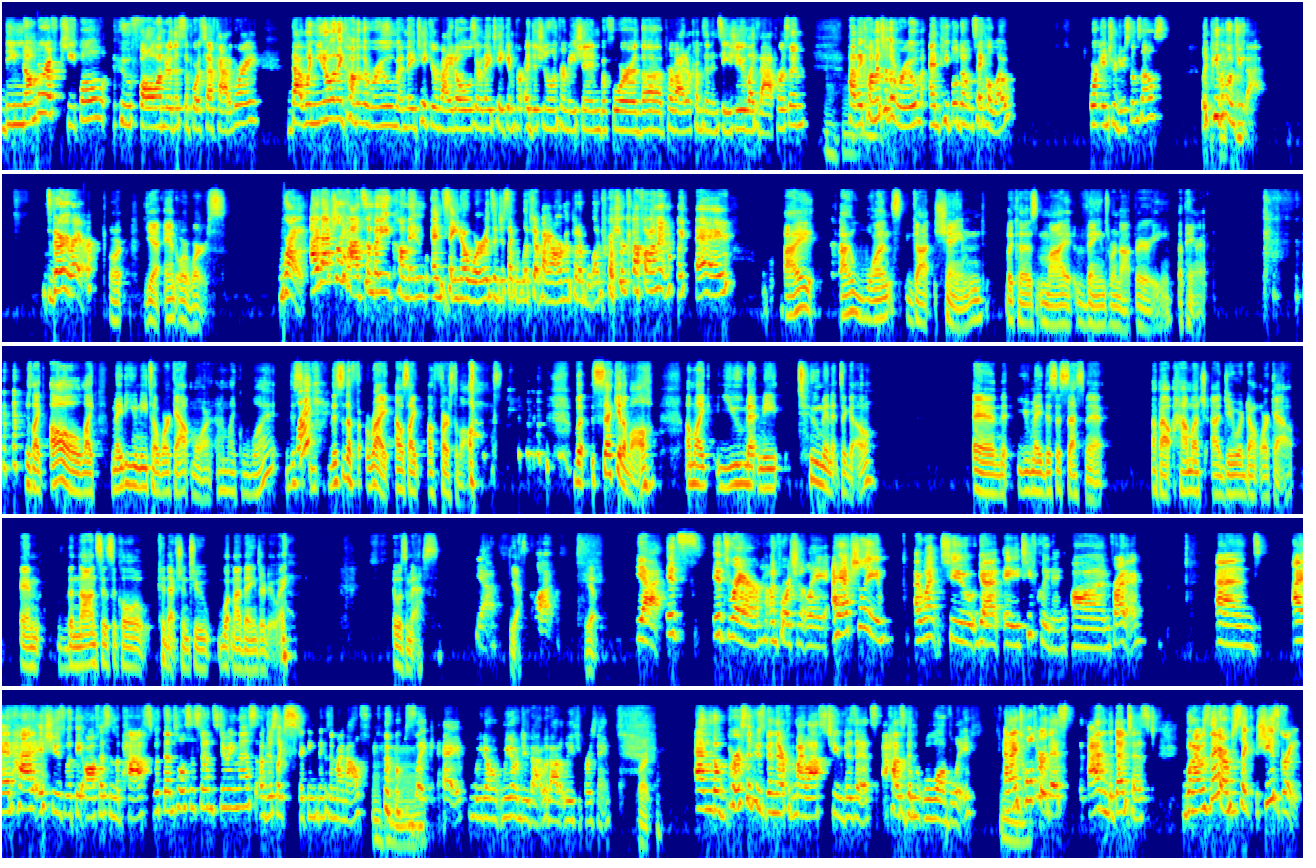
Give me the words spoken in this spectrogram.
The number of people who fall under the support staff category that when you know when they come in the room and they take your vitals or they take in for additional information before the provider comes in and sees you, like that person, Mhm. how they come into the room and people don't say hello or introduce themselves. Like people don't do that. It's very rare. or yeah and or worse Right. I've actually had somebody come in and say no words and just like lift up my arm and put a blood pressure cuff on it. And I'm like, hey. I I once got shamed because my veins were not very apparent. He's like, "Oh, like maybe you need to work out more," and I'm like, "What? This What? this is the f-. right?" I was like, "Oh, first of all, but second of all, I'm like, you met me two minutes ago, and you made this assessment about how much I do or don't work out, and the nonsensical connection to what my veins are doing. It was a mess. Yeah. Yeah. A lot. Yep. Yeah, it's it's rare, unfortunately. I actually I went to get a teeth cleaning on Friday. And I had had issues with the office in the past with dental assistants doing this of just like sticking things in my mouth. I was Mhm. like, hey, we don't we don't do that without at least your first name. Right. And the person who's been there for my last two visits has been lovely. And I Mhm. told her this and the dentist when I was there. I'm just like, she's great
